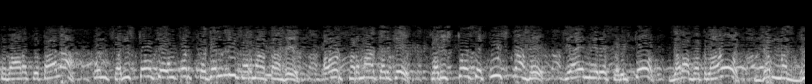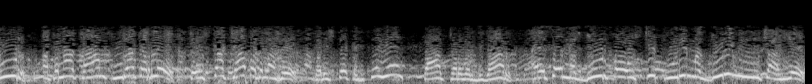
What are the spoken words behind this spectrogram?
تبارک تعالیٰ ان فرشتوں کے اوپر تجلی فرماتا ہے اور فرما کر کے فرشتوں سے پوچھتا ہے کیا میرے فرشتوں، ذرا بتلاؤ، جب مزدور اپنا کام پورا کر لے تو اس کا کیا بدلا ہے؟ فرشتے کہتے ہیں، پاک پروردگار، ایسے مزدور کو اس کی پوری مزدوری ملنی چاہیے۔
